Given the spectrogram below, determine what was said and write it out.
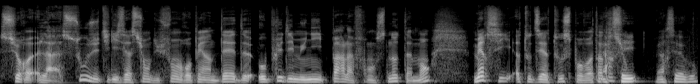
sur la sous-utilisation du Fonds européen d'aide aux plus démunis par la France notamment. Merci à toutes et à tous pour votre attention. Merci. Merci à vous.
